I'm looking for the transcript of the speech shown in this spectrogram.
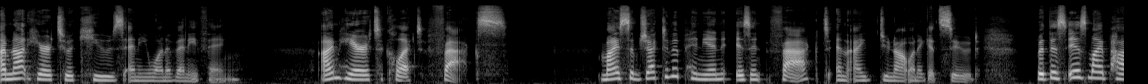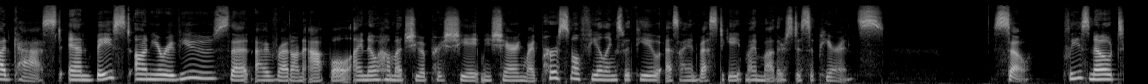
I'm not here to accuse anyone of anything. I'm here to collect facts. My subjective opinion isn't fact, and I do not want to get sued. But this is my podcast, and based on your reviews that I've read on Apple, I know how much you appreciate me sharing my personal feelings with you as I investigate my mother's disappearance. So, please note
